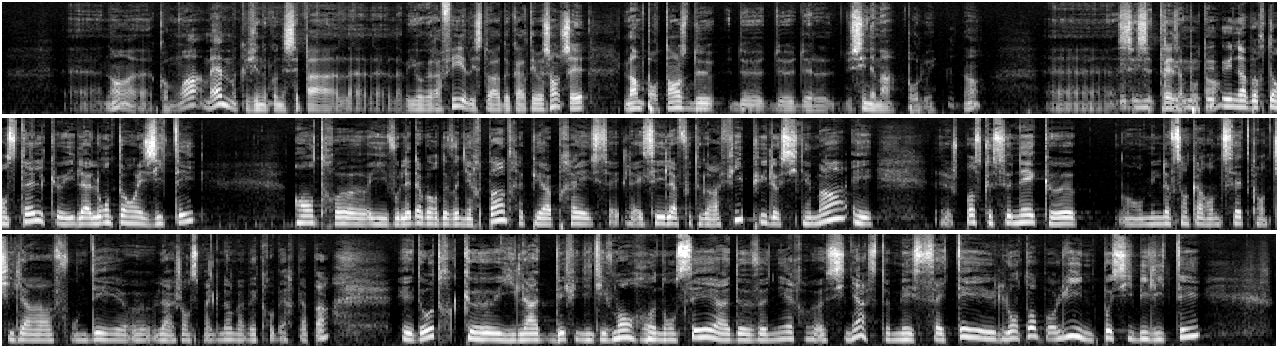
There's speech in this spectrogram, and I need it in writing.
non, euh, comme moi même, que je ne connaissais pas la, biographie et l'histoire de Cartier-Bresson, c'est l'importance du cinéma pour lui. Non? Euh, c'est très important. Une importance telle qu'il a longtemps hésité entre. il voulait d'abord devenir peintre, et puis après, il a essayé la photographie, puis le cinéma. Et je pense que ce n'est que en 1947, quand il a fondé l'agence Magnum avec Robert Capa, et d'autres qu'il a définitivement renoncé à devenir euh, cinéaste. Mais ça a été longtemps pour lui une possibilité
